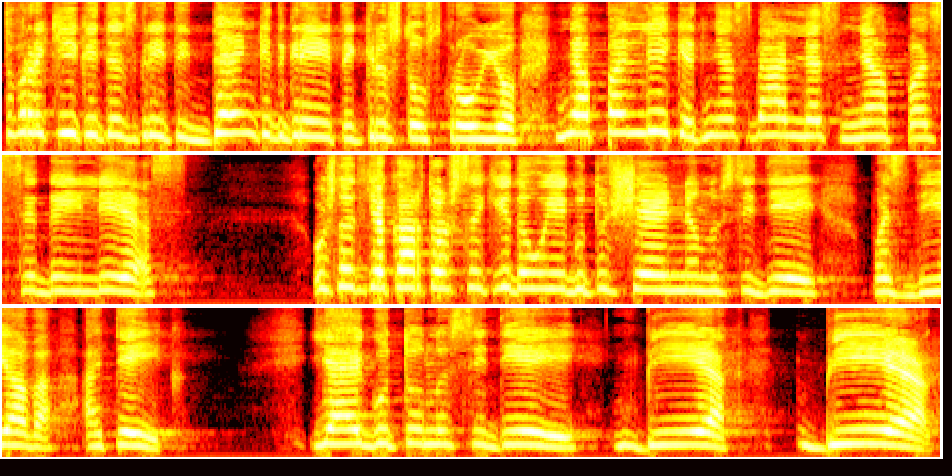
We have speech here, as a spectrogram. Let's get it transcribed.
tvarkykitės greitai, denkit greitai Kristaus krauju, nepalikit, nes velnės nepasigailės. Užtat kiek kartų aš sakydavau, jeigu tu šiandien nusidėjai pas Dievą, ateik. Jeigu tu nusidėjai, bėg, bėg,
